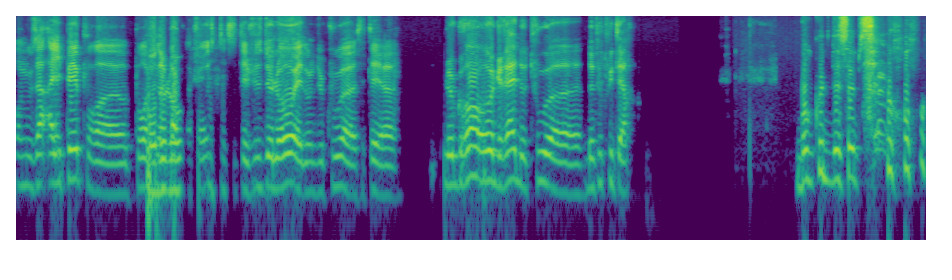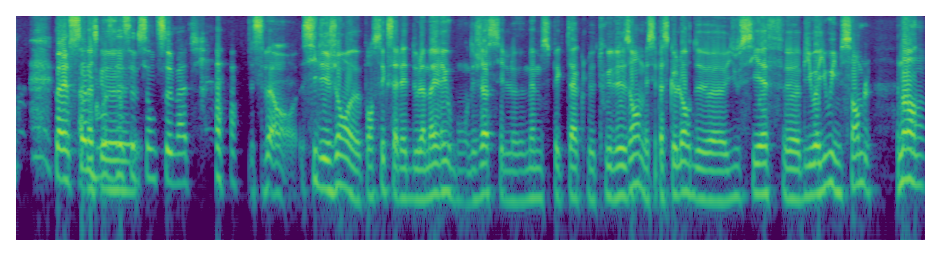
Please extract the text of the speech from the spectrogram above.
on nous a hypé pour euh, pour, pour de l'eau. C'était juste de l'eau et donc du coup euh, c'était euh, le grand regret de tout de tout Twitter. Beaucoup de déceptions. la seule ah, grosse que... déception de ce match. pas, si les gens pensaient que ça allait être de la maillot, bon déjà c'est le même spectacle tous les ans, mais c'est parce que lors de UCF BYU il me semble, non,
